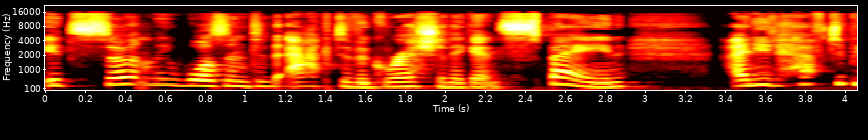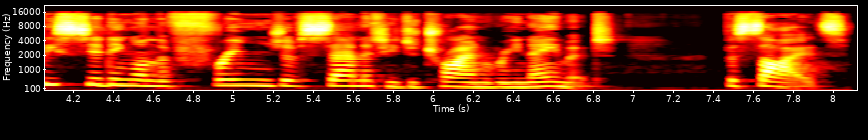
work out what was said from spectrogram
it certainly wasn't an act of aggression against Spain, and you'd have to be sitting on the fringe of sanity to try and rename it. Besides,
